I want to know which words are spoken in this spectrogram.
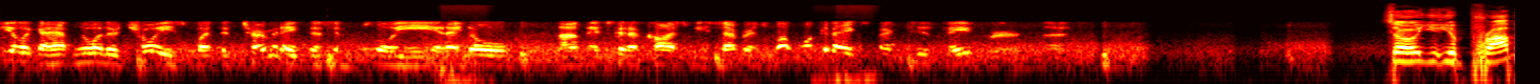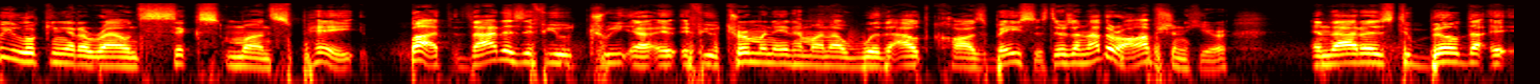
feel like I have no other choice but to terminate this employee, and I know um, it's going to cost me severance. What what could I expect to pay for? Uh, So you, you're probably looking at around six months' pay, but that is if you treat uh, if you terminate him on a without cause basis. There's another option here, and that is to build a,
